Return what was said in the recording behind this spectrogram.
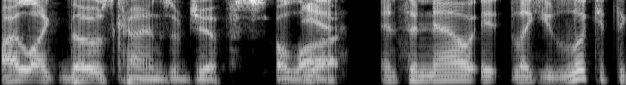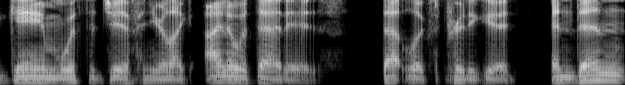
I like those kinds of GIFs a lot. Yeah. And so now it like you look at the game with the GIF and you're like, I know what that is. That looks pretty good. And then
